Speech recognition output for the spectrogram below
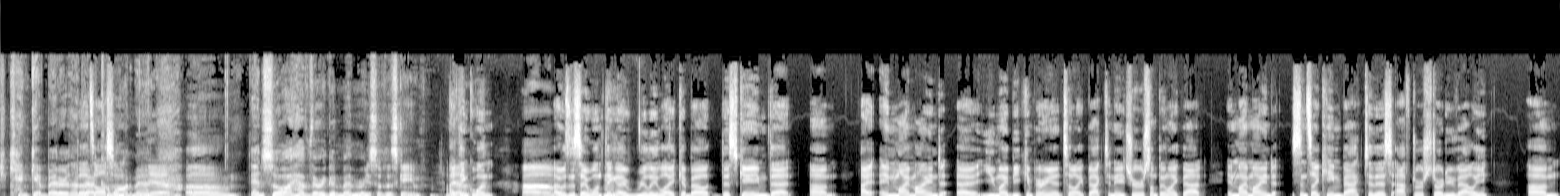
you can't get better than That's that. awesome. Come on, man. yeah. Um, and so I have very good memories of this game. I think one. Um, I was gonna say one thing I really like about this game that um I in my mind uh you might be comparing it to like Back to Nature or something like that. In my mind, since I came back to this after Stardew Valley, um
